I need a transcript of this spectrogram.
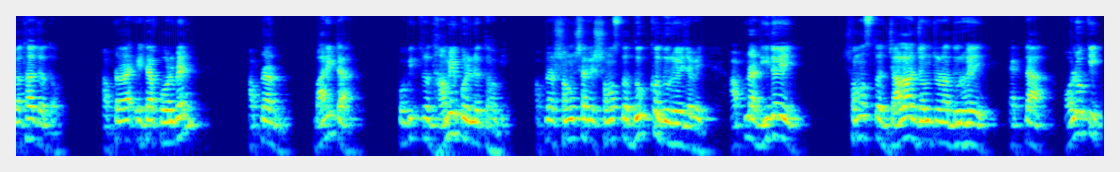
যথাযথ। আপনারা এটা পড়বেন, আপনার বাড়িটা পবিত্র ধামে পরিণত হবে। আপনার সংসারের সমস্ত দুঃখ দূর হয়ে যাবে। আপনার হৃদয়ে সমস্ত জ্বালা যন্ত্রণা দূর হয়ে একটা অলৌকিক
